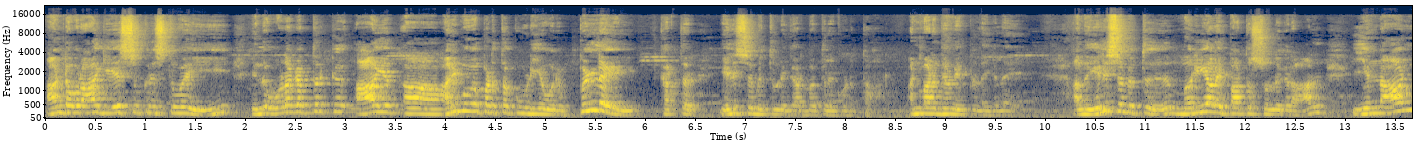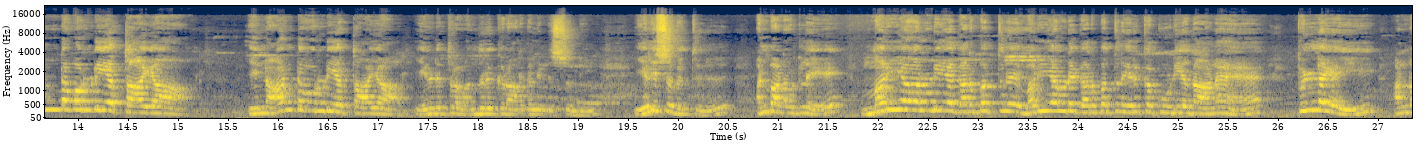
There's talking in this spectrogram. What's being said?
ஆண்டவராக இயேசு கிறிஸ்துவை இந்த உலகத்திற்கு ஆய அறிமுகப்படுத்தக்கூடிய ஒரு பிள்ளையை கர்த்தர் எலிசபெத்துடைய கர்ப்பத்தில் கொடுத்தார். அன்பானதனுடைய பிள்ளைகளே அந்த எலிசபெத்து மரியாதை பார்த்து சொல்லுகிறாள் என் ஆண்டவருடைய தாயார் என் ஆண்டவருடைய தாயார் என்னிடத்துல வந்திருக்கிறார்கள் என்று சொல்லி எலிசபெத்து அன்பானவர்களே மரியாளுடைய கர்ப்பத்தில் மரியாளுடைய கர்ப்பத்தில் இருக்கக்கூடியதான பிள்ளையை அந்த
